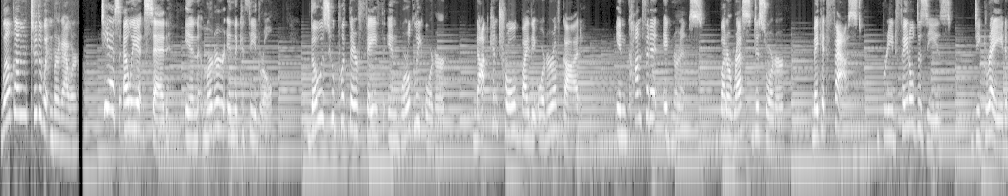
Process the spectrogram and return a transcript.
Welcome to the Wittenberg Hour. T.S. Eliot said in Murder in the Cathedral Those who put their faith in worldly order, not controlled by the order of God, in confident ignorance, but arrest disorder, make it fast, breed fatal disease, degrade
